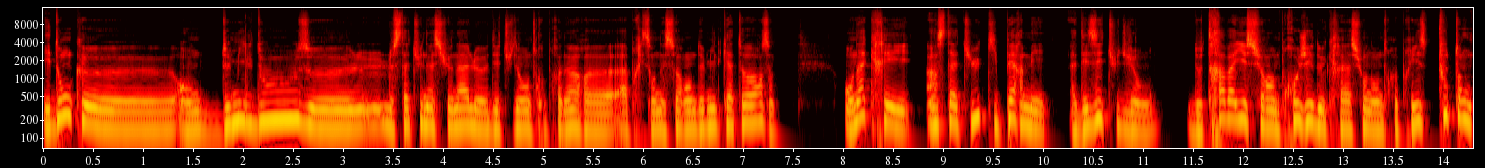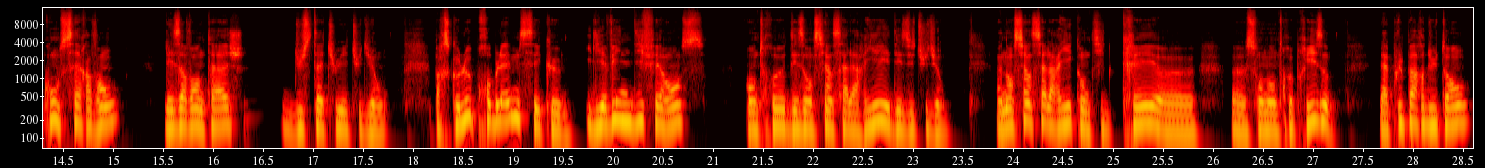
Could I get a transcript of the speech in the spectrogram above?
Et donc, euh, en 2012, euh, le statut national d'étudiant entrepreneur euh, a pris son essor en 2014. On a créé un statut qui permet à des étudiants de travailler sur un projet de création d'entreprise tout en conservant les avantages du statut étudiant. Parce que le problème, c'est qu'il y avait une différence entre des anciens salariés et des étudiants. Un ancien salarié, quand il crée euh, euh, son entreprise, la plupart du temps,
